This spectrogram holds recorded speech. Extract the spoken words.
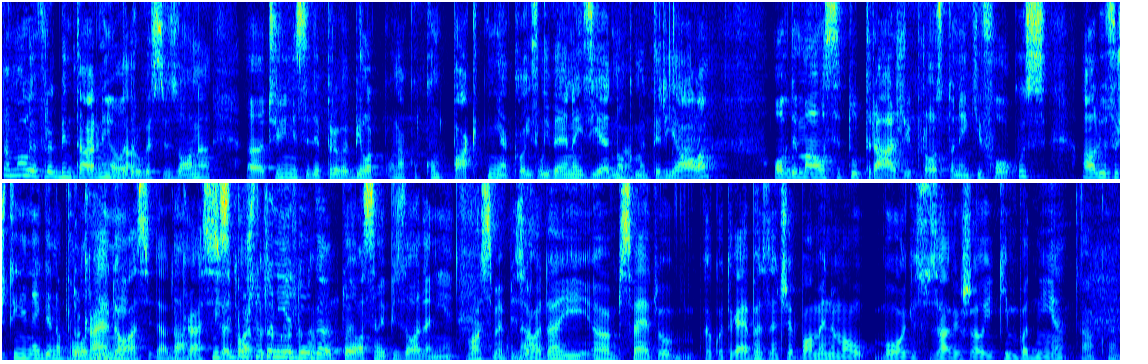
Da, malo je fragmentarnija ova Da. druga sezona. Čini mi se da je prva bila onako kompaktnija, kao izlivena iz jednog Da. materijala. Ovde malo se tu traži prosto neki fokus, ali u suštini negde na polovini... kraja dolazi, da, do kraja se sve Mislim, to pošto lepo to nije zaokružuje, da. duga, to je osam epizoda, nije. Osam epizoda i uh, sve je to kako treba, znači pomenemo u- uloge su zadržali Kim Bodnija, Tako je.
